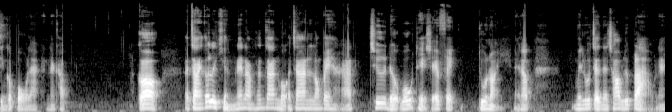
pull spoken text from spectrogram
สิงคโปร์แล้วนะครับ ก็อาจารย์ก็เลยเขียนแนะนำสั้นๆ บอกอาจารย์ลองไปหาชื่อ The Voltage Effect ดูหน่อยนะครับ ไม่รู้จะจะชอบหรือเปล่านะ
